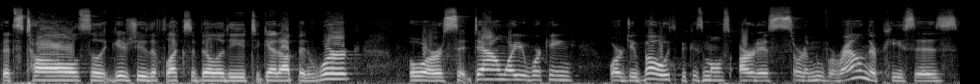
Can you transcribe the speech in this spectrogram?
that's tall so it gives you the flexibility to get up and work or sit down while you're working or do both because most artists sort of move around their pieces.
